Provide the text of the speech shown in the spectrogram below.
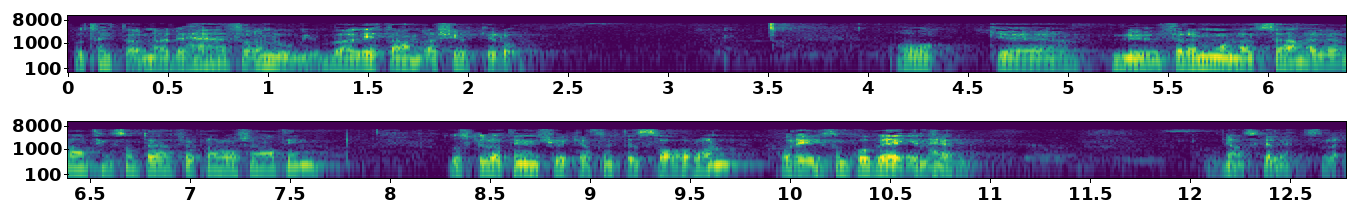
Och tänkte, nej, det här får jag nog börja leta andra kyrkor då. Och eh, nu, för en månad sedan eller någonting sånt där, 14 år sedan någonting, då skulle jag till en kyrka som heter Saron. Och det är liksom på vägen hem. Ganska lätt sådär.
